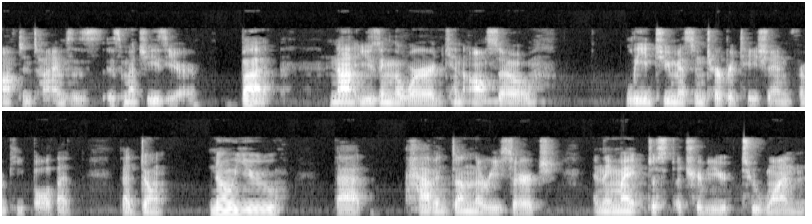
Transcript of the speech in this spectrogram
oftentimes is, is much easier. But not using the word can also lead to misinterpretation from people that that don't know you, that haven't done the research, and they might just attribute to one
